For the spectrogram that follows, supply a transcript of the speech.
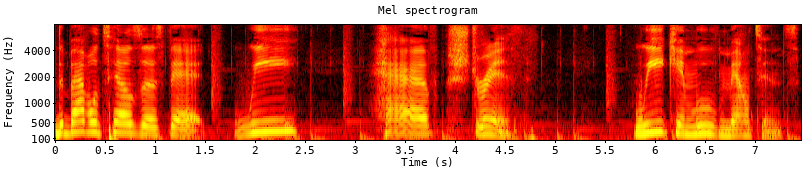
The Bible tells us that we have strength. We can move mountains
